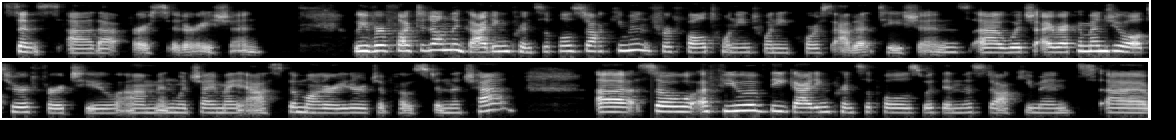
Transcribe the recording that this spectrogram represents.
since uh, that first iteration. We've reflected on the guiding principles document for fall 2020 course adaptations, uh, which I recommend you all to refer to um, and which I might ask the moderator to post in the chat. Uh, so a few of the guiding principles within this document uh,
